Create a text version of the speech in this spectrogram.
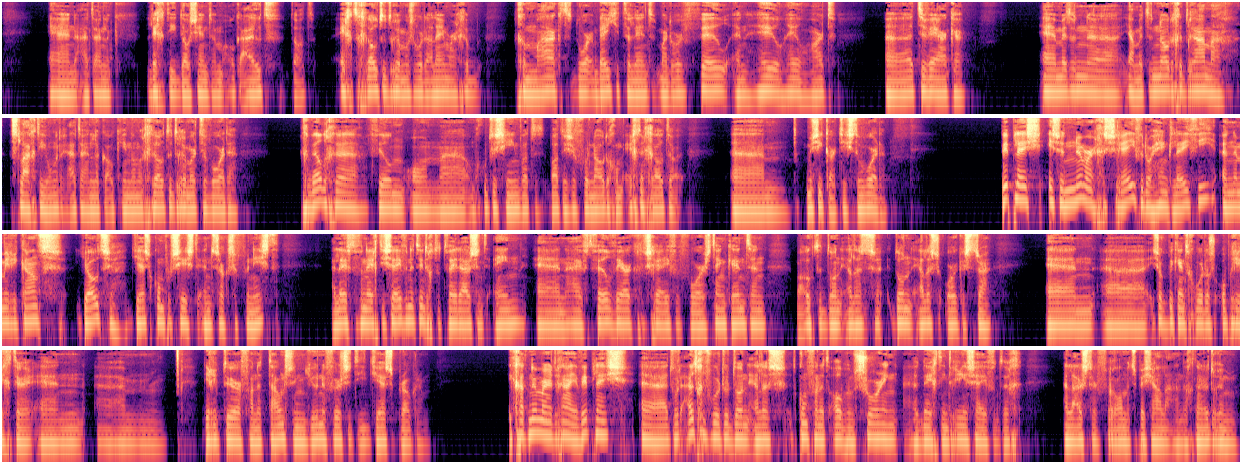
En uiteindelijk legt die docent hem ook uit dat echt grote drummers worden alleen maar ge, gemaakt door een beetje talent, maar door veel en heel, heel hard uh, te werken. En met een, uh, ja, met een nodige drama slaagt die jongen er uiteindelijk ook in om een grote drummer te worden geweldige film om, uh, om goed te zien wat, wat is er voor nodig om echt een grote uh, muziekartiest te worden. Whiplash is een nummer geschreven door Hank Levy, een Amerikaans-Joodse jazzcomposist en saxofonist. Hij leefde van 1927 tot 2001 en hij heeft veel werk geschreven voor Stan Kenton, maar ook de Don Ellis, Don Ellis Orchestra. En uh, is ook bekend geworden als oprichter en um, directeur van het Townsend University Jazz Program. Ik ga het nummer draaien Whiplash. Uh, het wordt uitgevoerd door Don Ellis. Het komt van het album Soaring uit 1973. En luister vooral met speciale aandacht naar de drum.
